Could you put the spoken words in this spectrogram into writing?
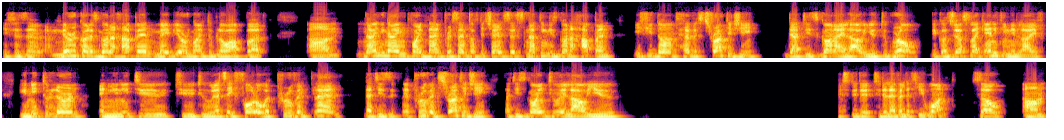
if it's a, miracle is going to happen, maybe you're going to blow up. But um, 99.9% of the chances, nothing is going to happen if you don't have a strategy that is going to allow you to grow. Because just like anything in life, you need to learn and you need to to to let's say follow a proven plan that is a proven strategy that is going to allow you to the to the level that you want. So um,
